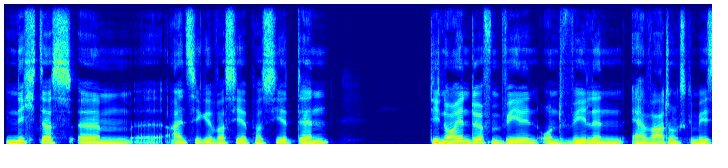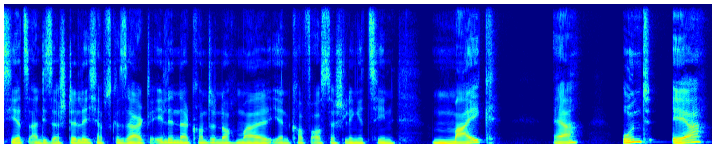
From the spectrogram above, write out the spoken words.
nicht das ähm, äh, Einzige, was hier passiert, denn die Neuen dürfen wählen und wählen erwartungsgemäß jetzt an dieser Stelle. Ich habe es gesagt, Elena konnte nochmal ihren Kopf aus der Schlinge ziehen. Mike, ja, und er,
